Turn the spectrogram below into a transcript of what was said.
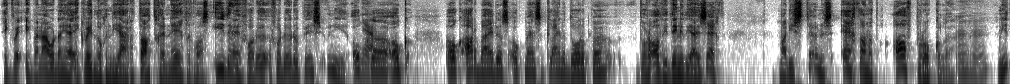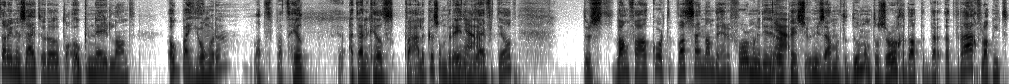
Ik, ik ben ouder dan jij, ik weet nog in de jaren 80 en 90 was iedereen voor de, voor de Europese Unie. Ook, ja. uh, ook, ook arbeiders, ook mensen in kleine dorpen, door al die dingen die hij zegt. Maar die steun is echt aan het afbrokkelen. Mm -hmm. Niet alleen in Zuid-Europa, ook in Nederland. Ook bij jongeren. Wat, wat heel, uiteindelijk heel kwalijk is om de reden Ja. die jij vertelt. Dus lang verhaal kort. Wat zijn dan de hervormingen die de Ja. Europese Unie zou moeten doen om te zorgen dat dat draagvlak niet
